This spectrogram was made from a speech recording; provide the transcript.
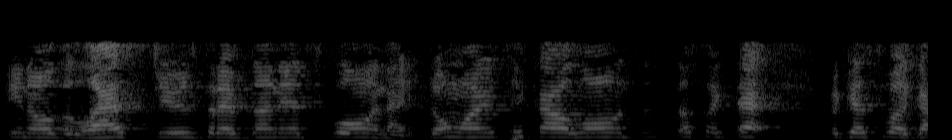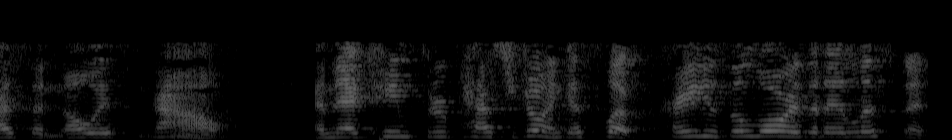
you know, the last years that I've done at school, and I don't want to take out loans and stuff like that. But guess what? God said, no, it's now. And that came through Pastor Joe. And guess what? Praise the Lord that I listened.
